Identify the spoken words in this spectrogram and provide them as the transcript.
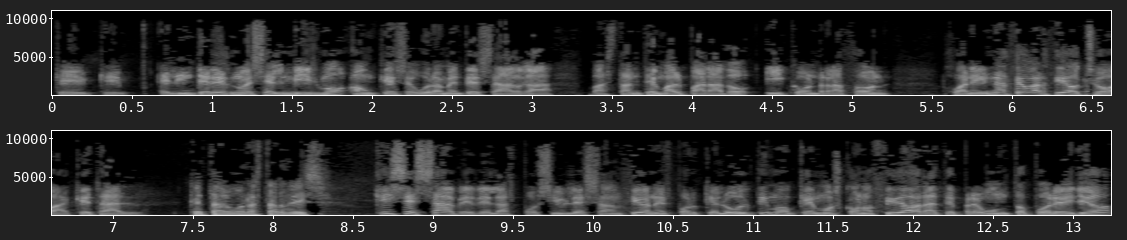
que, que el interés no es el mismo, aunque seguramente salga bastante mal parado y con razón. Juan Ignacio García Ochoa, ¿qué tal? ¿Qué tal? Buenas tardes. ¿Qué se sabe de las posibles sanciones? Porque lo último que hemos conocido, ahora te pregunto por ello,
